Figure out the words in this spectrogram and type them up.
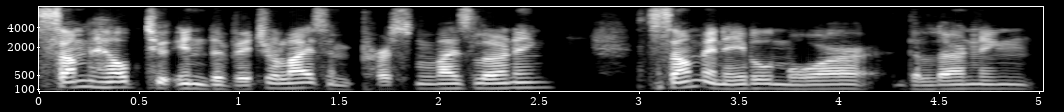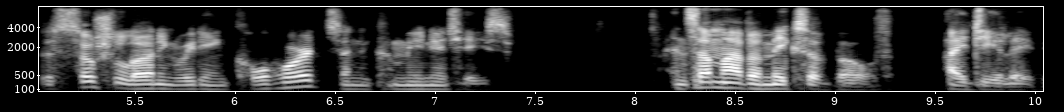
Some help to individualize and personalize learning. Some enable more the learning, the social learning really in cohorts and communities. And some have a mix of both, ideally.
